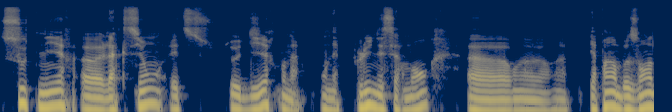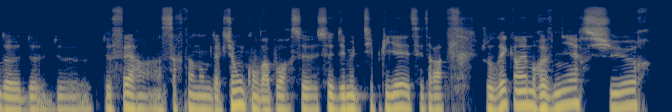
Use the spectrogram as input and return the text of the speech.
soutenir l'action et se dire qu'on n'a on plus nécessairement il n'y a pas un besoin de, de, de, faire un certain nombre d'actions qu'on va pouvoir se, démultiplier, etc. Je voudrais quand même revenir sur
